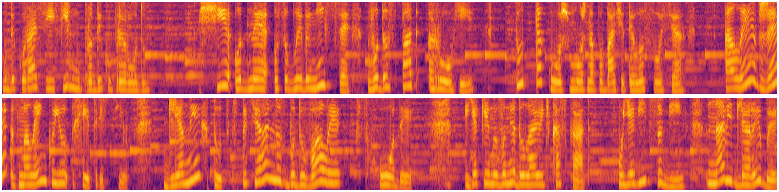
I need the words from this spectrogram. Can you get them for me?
у декорації фільму про дику природу. Ще одне особливе місце водоспад Рогі. Тут також можна побачити лосося, але вже з маленькою хитрістю. Для них тут спеціально збудували сходи, якими вони долають каскад. Уявіть собі, навіть для риби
